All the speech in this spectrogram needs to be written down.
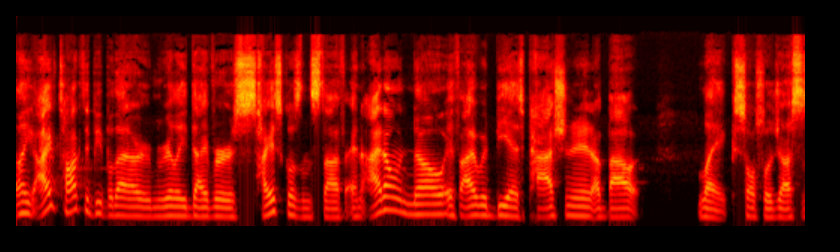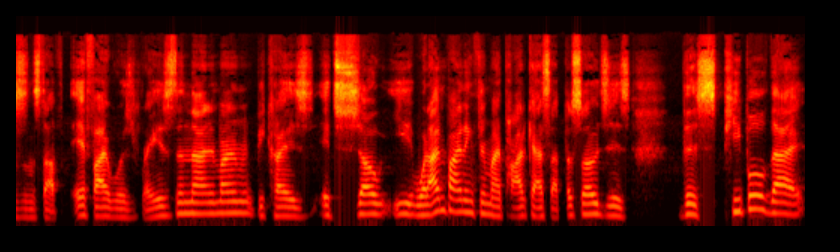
like I've talked to people that are in really diverse high schools and stuff, and I don't know if I would be as passionate about like social justice and stuff if I was raised in that environment because it's so e- what I'm finding through my podcast episodes is this people that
